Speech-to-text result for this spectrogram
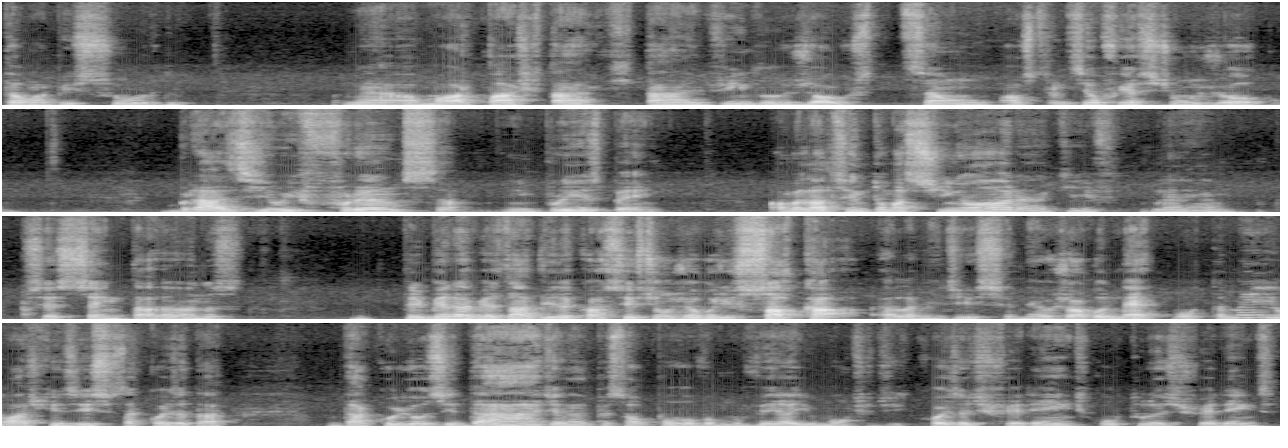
tão absurdo. Né? A maior parte que está tá vindo nos jogos são australianos. Eu fui assistir um jogo, Brasil e França, em Brisbane. Ao meu lado sentou uma senhora que, né, 60 anos, primeira vez na vida que eu assisto um jogo de soccer, ela me disse. Né? Eu jogo netball. Também eu acho que existe essa coisa da da curiosidade, né? O pessoal, pô, vamos ver aí um monte de coisa diferente, culturas diferentes.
